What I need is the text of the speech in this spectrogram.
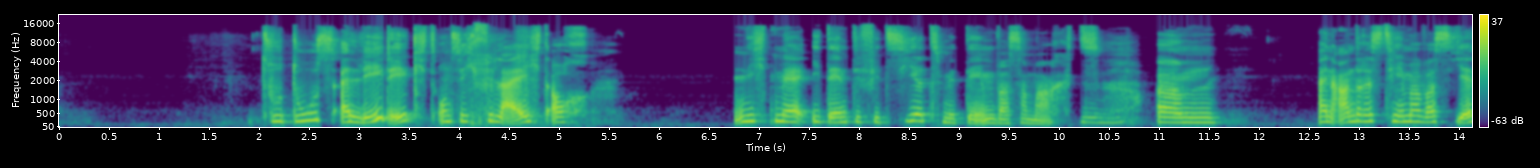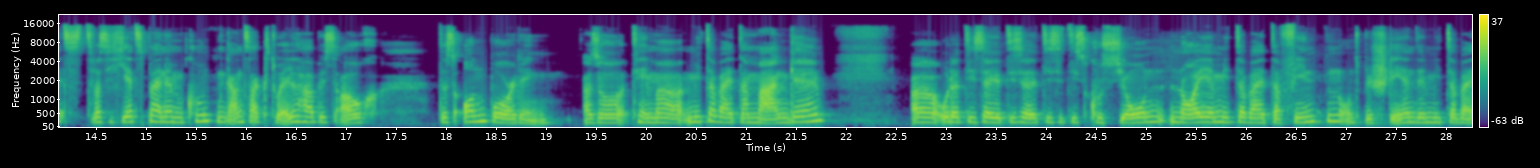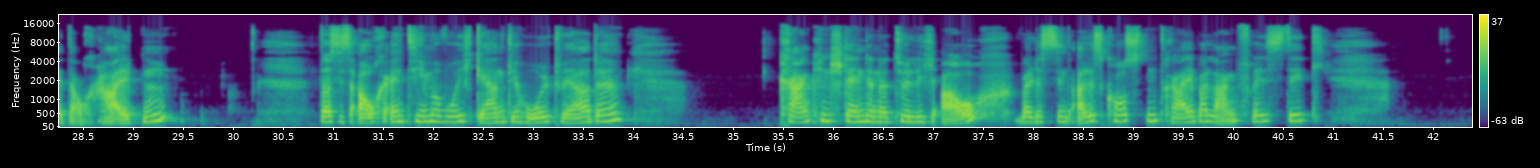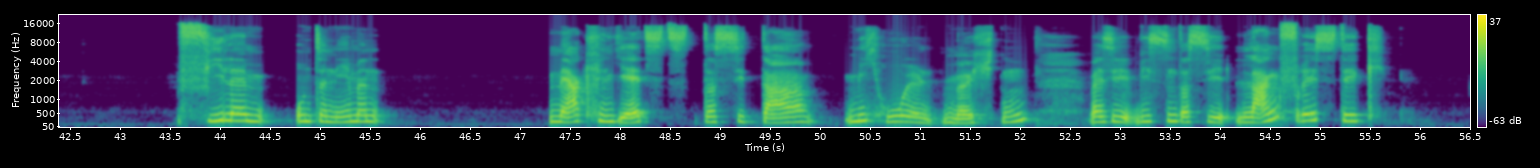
To-Dos erledigt und sich vielleicht auch nicht mehr identifiziert mit dem, was er macht. Mhm. Ähm, ein anderes Thema, was jetzt, was ich jetzt bei einem Kunden ganz aktuell habe, ist auch das Onboarding. Also Thema Mitarbeitermangel äh, oder diese, diese, diese Diskussion, neue Mitarbeiter finden und bestehende Mitarbeiter auch halten. Das ist auch ein Thema, wo ich gern geholt werde. Krankenstände natürlich auch, weil das sind alles Kostentreiber langfristig viele Unternehmen merken jetzt, dass sie da mich holen möchten, weil sie wissen, dass sie langfristig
